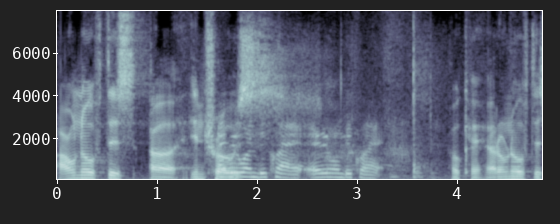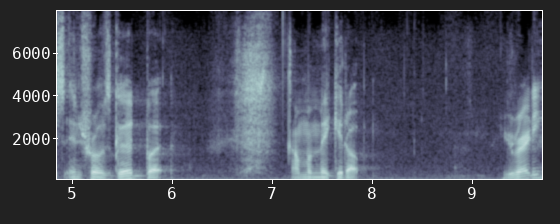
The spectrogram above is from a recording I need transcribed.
I don't know if this uh intro Everyone be is quiet. Everyone be quiet. okay. I don't know if this intro is good, but I'm gonna make it up. You ready?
